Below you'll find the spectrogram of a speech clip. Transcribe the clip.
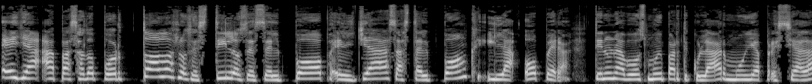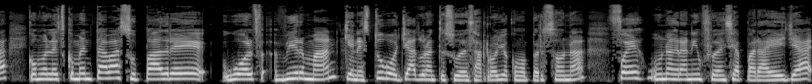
Ella ha pasado por todos los estilos, desde el pop, el jazz hasta el punk y la ópera. Tiene una voz muy particular, muy apreciada. Como les comentaba, su padre Wolf Biermann, quien estuvo ya durante su desarrollo como persona, fue una gran influencia para ella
